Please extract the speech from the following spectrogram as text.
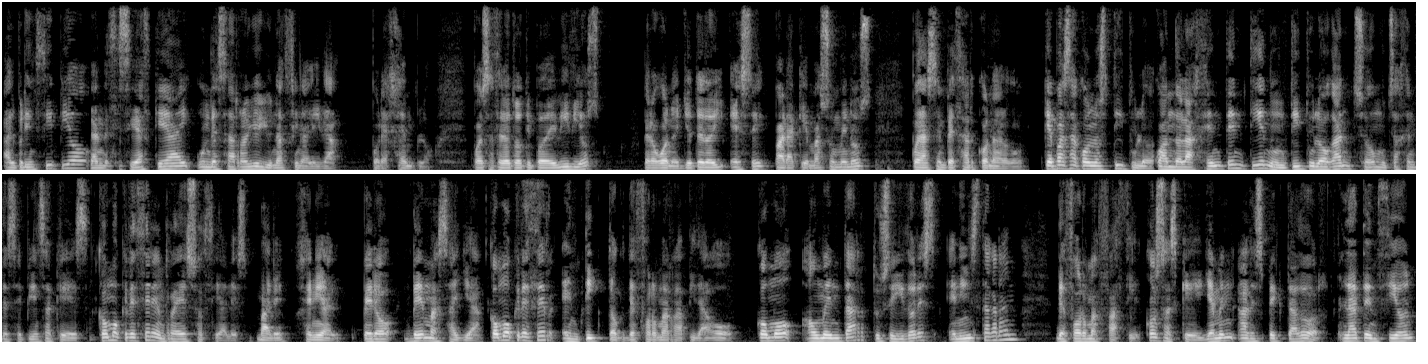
al principio, la necesidad que hay, un desarrollo y una finalidad. Por ejemplo, puedes hacer otro tipo de vídeos pero bueno, yo te doy ese para que más o menos puedas empezar con algo. ¿Qué pasa con los títulos? Cuando la gente entiende un título gancho, mucha gente se piensa que es cómo crecer en redes sociales. Vale, genial. Pero ve más allá. ¿Cómo crecer en TikTok de forma rápida? O cómo aumentar tus seguidores en Instagram de forma fácil. Cosas que llamen al espectador la atención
